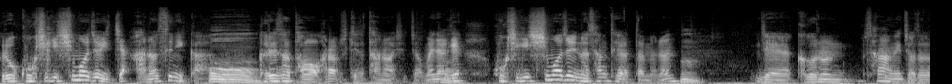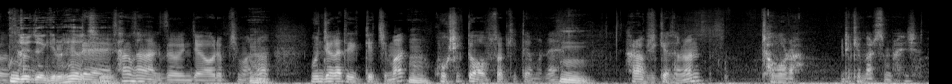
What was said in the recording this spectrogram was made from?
그리고 곡식이 심어져 있지 않았으니까 오. 그래서 더 할아버지께서 단호하셨죠. 만약에 오. 곡식이 심어져 있는 상태였다면은 음. 이제 그거는 상황이 저도 문제 제기를 해야지. 네, 상상하기도 이제 어렵지만은 음. 문제가 되겠지만 음. 곡식도 없었기 때문에 음. 할아버지께서는 접어라 이렇게 말씀을 해주셨죠.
